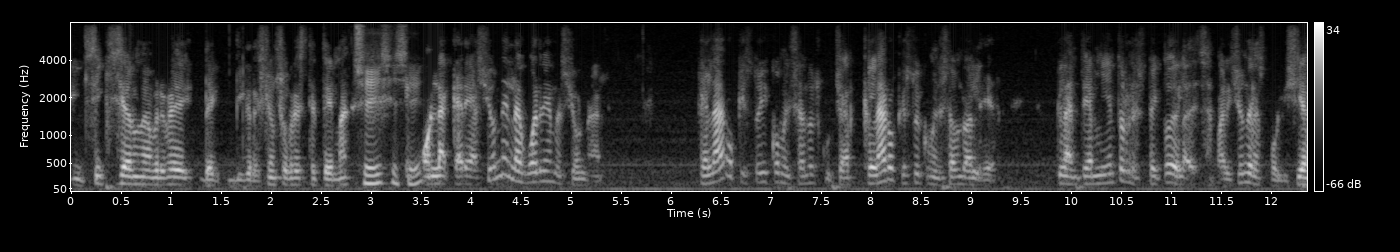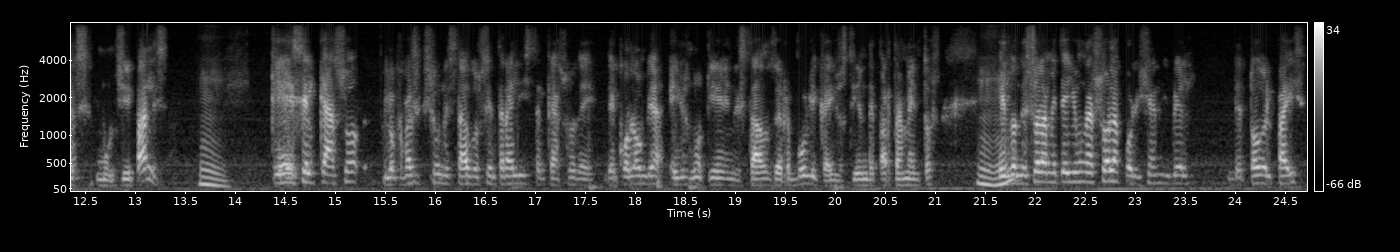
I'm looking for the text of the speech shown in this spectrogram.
y sí quisiera una breve digresión sobre este tema, sí, sí, sí. con la creación de la Guardia Nacional, claro que estoy comenzando a escuchar, claro que estoy comenzando a leer planteamientos respecto de la desaparición de las policías municipales, mm. que es el caso, lo que pasa es que es un estado centralista, el caso de, Colombia, ellos no tienen estados de república, ellos tienen departamentos, en donde solamente hay una sola policía a nivel de todo el país,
